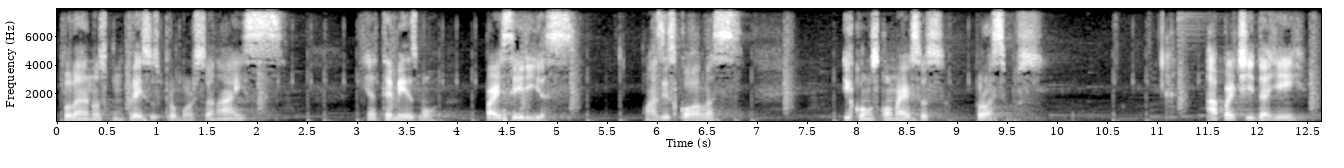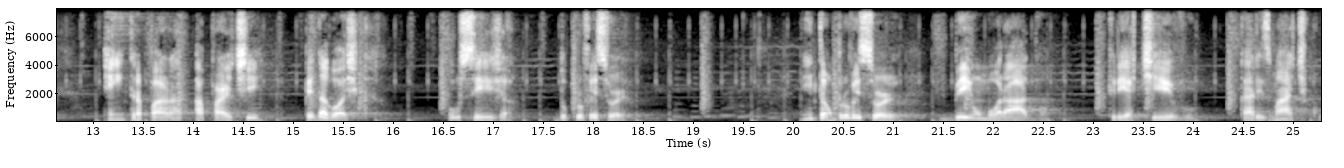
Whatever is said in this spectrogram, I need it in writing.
planos com preços promocionais e até mesmo parcerias com as escolas e com os comércios próximos. A partir daí entra para a parte pedagógica ou seja, do professor. Então, um professor bem-humorado, criativo, carismático,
